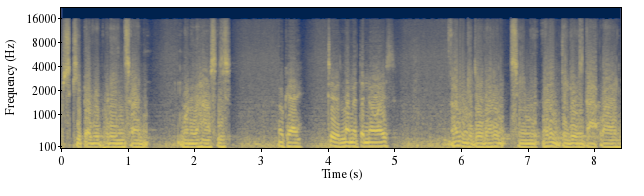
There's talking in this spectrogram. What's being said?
just keep everybody inside one of the houses. Okay, to limit the noise? I think it did. I didn't seem, I didn't think it was that loud.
